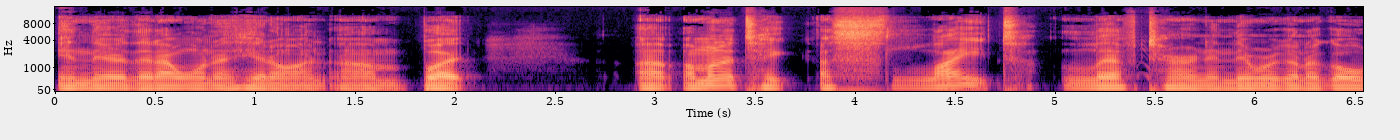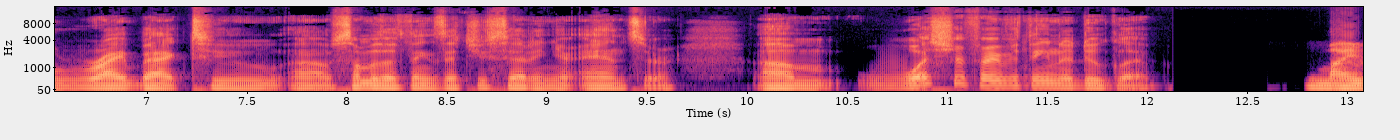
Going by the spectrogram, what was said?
in there that I want to hit on. Um, but uh, I'm going to take a slight left turn and then we're going to go right back to uh, some of the things that you said in your answer. Um, what's your favorite thing to do, Gleb? My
